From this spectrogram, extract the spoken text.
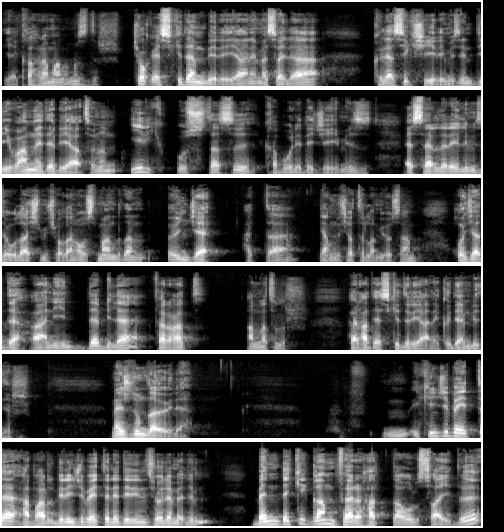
diye kahramanımızdır. Çok eskiden beri yani mesela klasik şiirimizin divan edebiyatının ilk ustası kabul edeceğimiz eserleri elimize ulaşmış olan Osmanlı'dan önce hatta yanlış hatırlamıyorsam Hoca Dehhani'de bile Ferhat anlatılır. Ferhat eskidir yani, kıdemlidir. Mecnun da öyle. İkinci beytte, ha pardon birinci beytte ne dediğini söylemedim. Bendeki gam Ferhat'ta olsaydı,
